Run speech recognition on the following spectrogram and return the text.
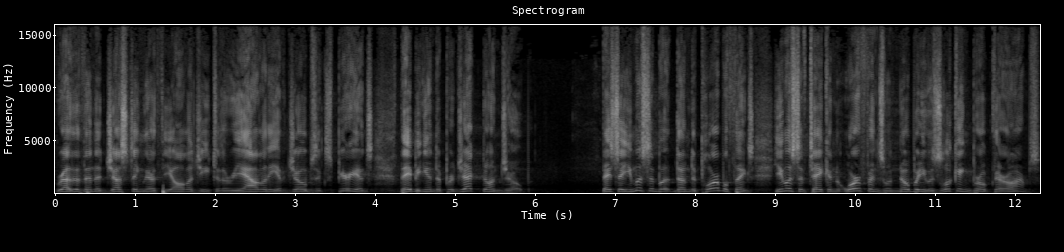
rather than adjusting their theology to the reality of Job's experience, they begin to project on Job. They say, You must have done deplorable things. You must have taken orphans when nobody was looking, broke their arms.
